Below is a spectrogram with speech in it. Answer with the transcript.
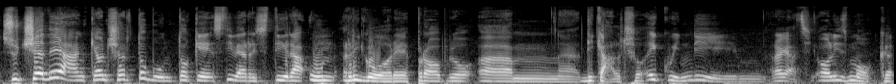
succede anche a un certo punto che Steve Harris tira un rigore proprio um, di calcio e quindi ragazzi, Holy Smoke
